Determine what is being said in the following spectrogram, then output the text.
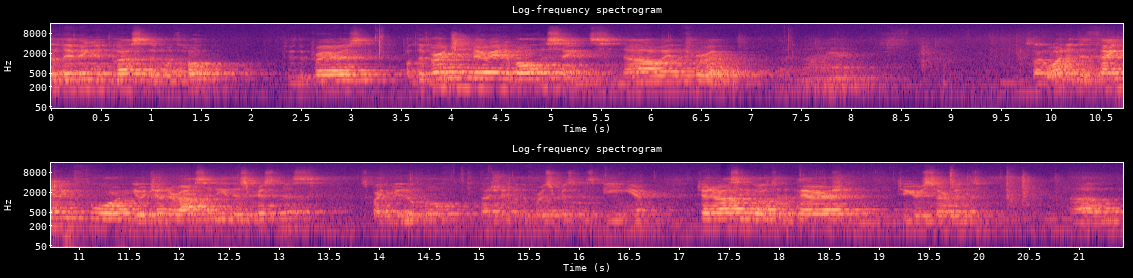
The living and bless them with hope through the prayers of the Virgin Mary and of all the saints, now and forever. Amen. So I wanted to thank you for your generosity this Christmas. It's quite beautiful, especially for the first Christmas being here. Generosity both to the parish and to your servant. Um,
